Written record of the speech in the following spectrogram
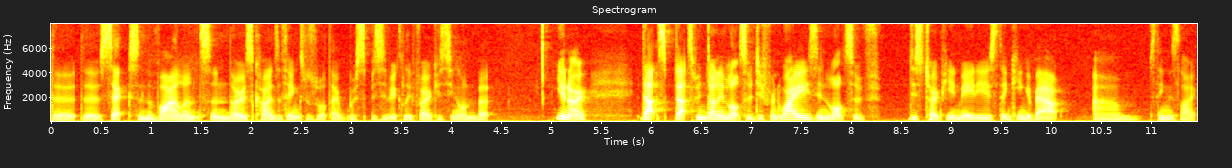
the the sex and the violence and those kinds of things was what they were specifically focusing on. But you know, that's that's been done in lots of different ways in lots of dystopian media is thinking about um, things like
